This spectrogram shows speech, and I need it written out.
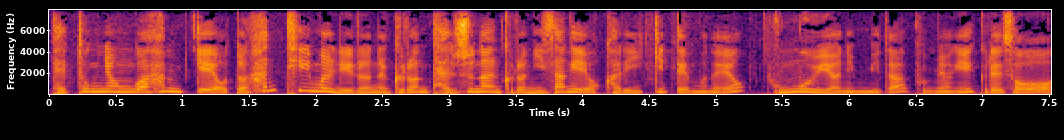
대통령과 함께 어떤 한 팀을 이루는 그런 단순한 그런 이상의 역할이 있기 때문에요. 국무위원입니다. 분명히. 그래서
